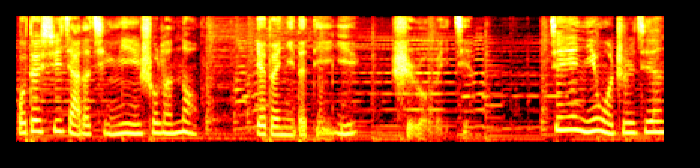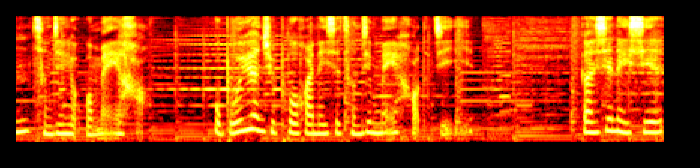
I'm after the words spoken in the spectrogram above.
我对虚假的情谊说了 no，也对你的敌意视若未见。皆因你我之间曾经有过美好，我不愿去破坏那些曾经美好的记忆。感谢那些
